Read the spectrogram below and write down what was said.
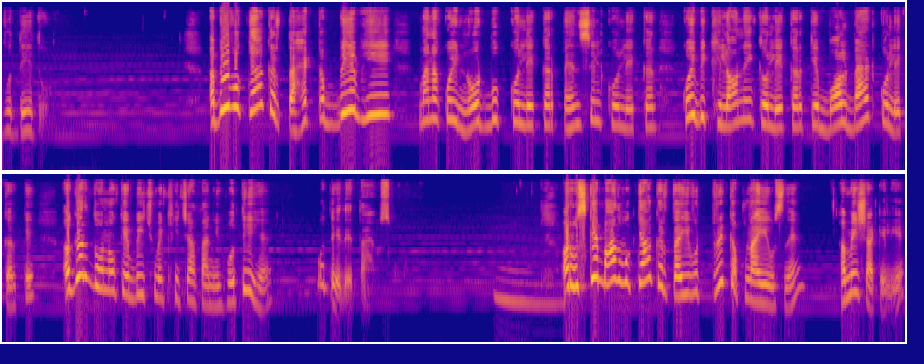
वो दे दो। अभी वो क्या करता है? कभी भी माना कोई नोटबुक को लेकर पेंसिल को लेकर कोई भी खिलौने को लेकर के बॉल बैट को लेकर के अगर दोनों के बीच में खींचातानी होती है वो दे देता है उसको। हम्म, और उसके बाद वो क्या करता है? वो ट्रिक अपनाई उसने हमेशा के लिए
